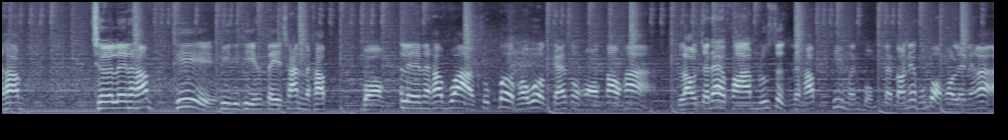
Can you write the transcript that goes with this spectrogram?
นะครับเชิญเลยนะครับที่ PTT Station นะครับ บอกเลยนะครับว่า Super Power Gas o h o l 95 เราจะได้ความรู้สึกนะครับที่เหมือนผม แต่ตอนนี้ผมบอกก่อนเลยนะครับ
